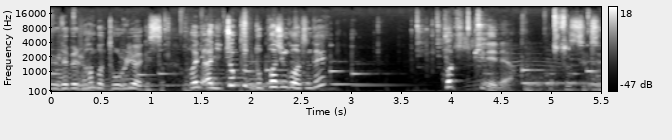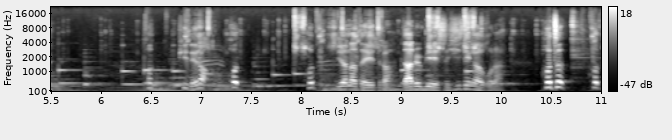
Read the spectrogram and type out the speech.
어, 이 레벨을 한 번 더 올려야겠어. 아니 아니 점프 높아진 것 같은데? 헛, 피 내놔. 헛, 쓱쓱. 헛, 피 내놔. 헛, 헛. 미안하다 얘들아. 나를 위해서 희생하거라. 헛, 헛, 헛.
